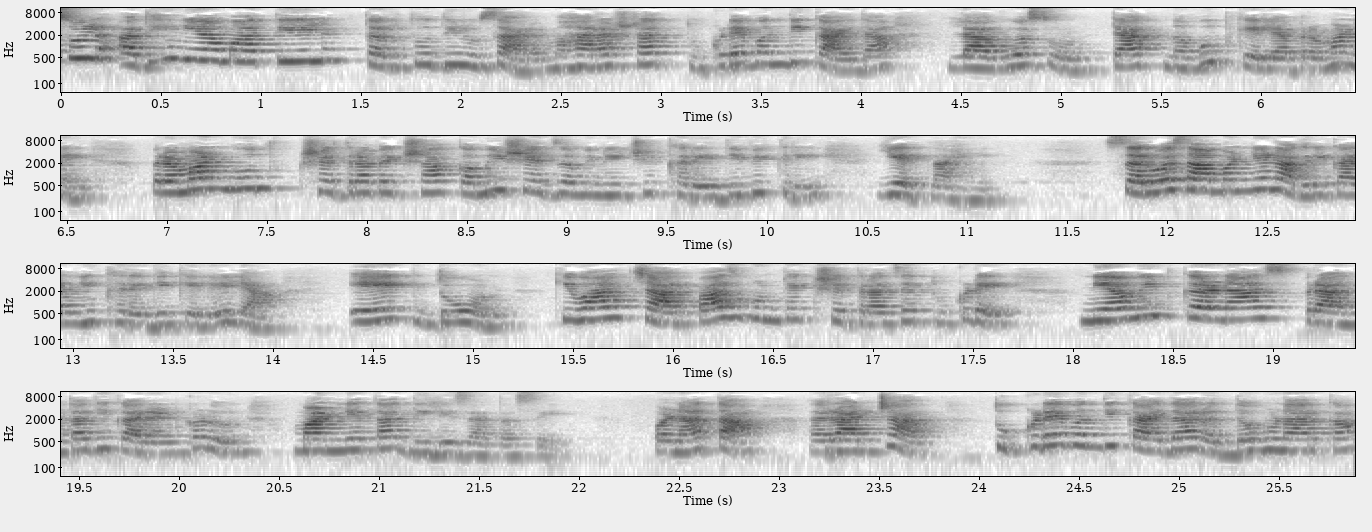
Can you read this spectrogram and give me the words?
महसूल अधिनियमातील तरतुदीनुसार महाराष्ट्रात तुकडेबंदी कायदा लागू असून त्यात नमूद केल्याप्रमाणे प्रमाणभूत क्षेत्रापेक्षा कमी शेतजमिनीची खरेदी विक्री येत नाही. सर्वसामान्य नागरिकांनी खरेदी केलेल्या एक दोन किंवा चार पाच गुंठे क्षेत्राचे तुकडे नियमित करण्यास प्रांताधिकाऱ्यांकडून मान्यता दिली जात असे. पण आता राज्यात तुकडेबंदी कायदा रद्द होणार का?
